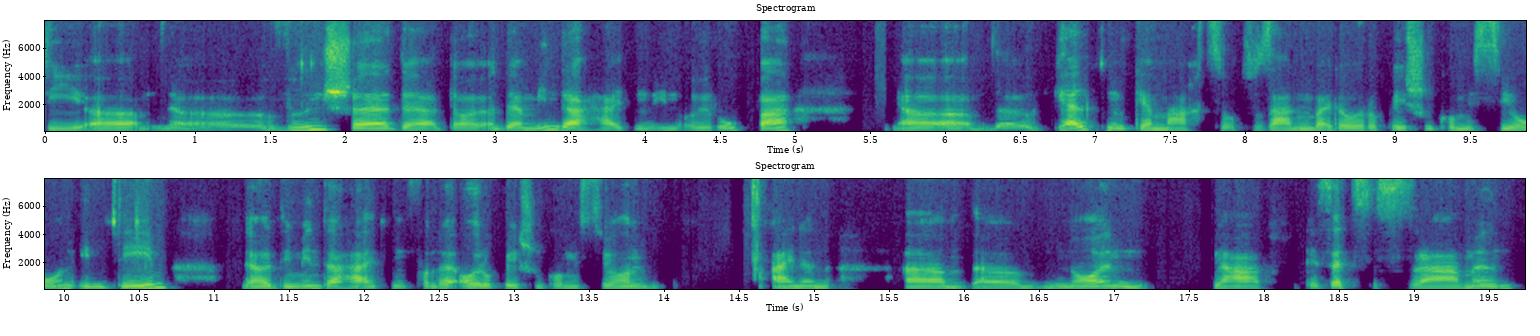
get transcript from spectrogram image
die äh, Wünsche der, der Minderheiten in Europa äh, geltend gemacht, sozusagen bei der Europäischen Kommission, indem äh, die Minderheiten von der Europäischen Kommission einen ähm, äh, neuen ja, Gesetzesrahmen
